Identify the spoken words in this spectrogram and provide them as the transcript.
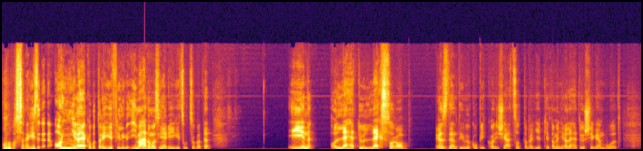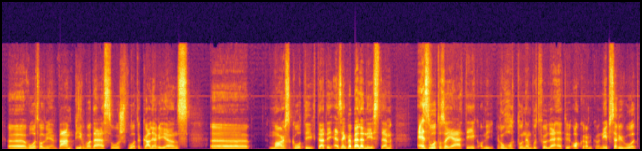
Hú, bassza meg, íz- de annyira elkapott a régi feeling, imádom az ilyen régi cuccokat, tehát én a lehető legszarabb Resident Evil kopikkal is játszottam egyébként, amennyire lehetőségem volt. Uh, volt valamilyen vámpírvadászos, volt a Galerians, uh, Mars Gothic, tehát én ezekbe belenéztem, ez volt az a játék, ami rohadtul nem volt föllelhető akkor, amikor népszerű volt,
